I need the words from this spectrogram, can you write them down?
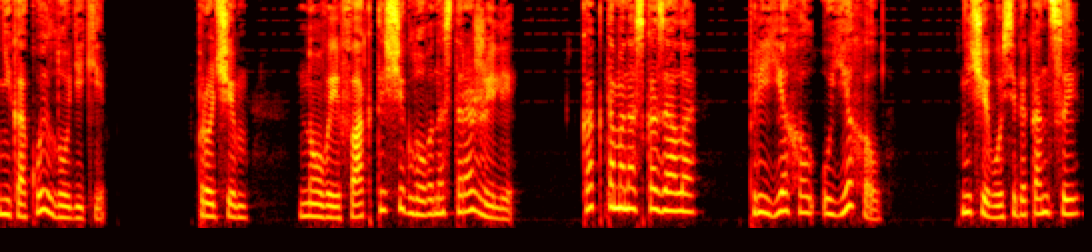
никакой логики. Впрочем, новые факты Щеглова насторожили. Как там она сказала? Приехал, уехал. Ничего себе концы.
